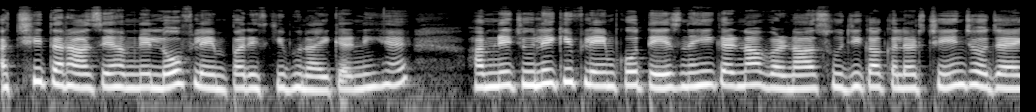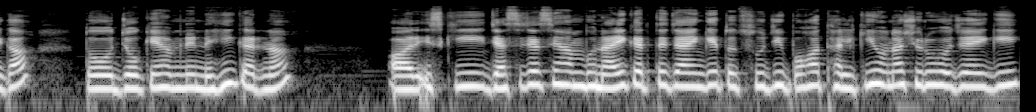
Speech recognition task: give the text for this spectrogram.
अच्छी तरह से हमने लो फ्लेम पर इसकी भुनाई करनी है। हमने चूल्हे की फ्लेम को तेज़ नहीं करना, वरना सूजी का कलर चेंज हो जाएगा तो जो कि हमने नहीं करना। और इसकी जैसे जैसे हम भुनाई करते जाएँगे तो सूजी बहुत हल्की होना शुरू हो जाएगी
